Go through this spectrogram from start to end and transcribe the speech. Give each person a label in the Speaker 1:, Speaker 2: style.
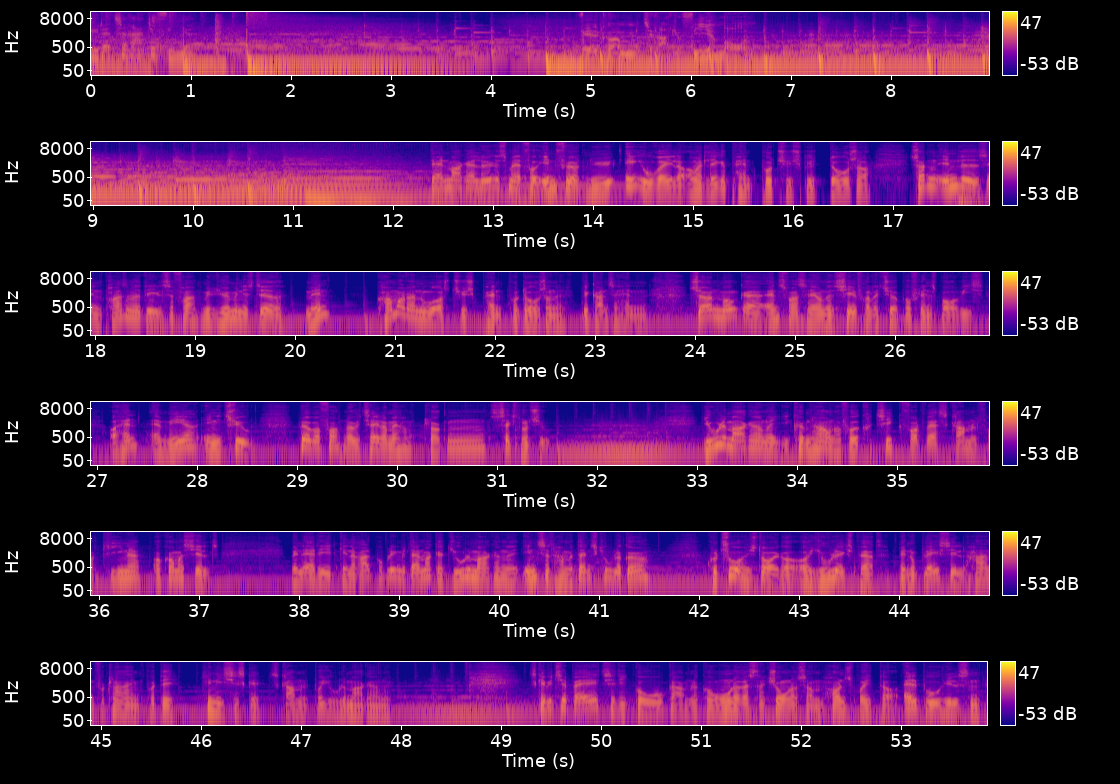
Speaker 1: lytter til Radio
Speaker 2: 4. Velkommen til Radio 4 morgen.
Speaker 3: Danmark er lykkedes med at få indført nye EU-regler om at lægge pant på tyske dåser. Sådan indledes en pressemeddelelse fra Miljøministeriet. Men kommer der nu også tysk pant på dåserne ved grænsehandlen? Søren Munk er ansvarshavende chefredaktør på Flensborg Avis, og han er mere end i tvivl. Hør hvorfor, når vi taler med ham klokken 6.07. Julemarkederne i København har fået kritik for at være skrammel fra Kina og kommercielt. Men er det et generelt problem i Danmark, at julemarkederne indsat har med dansk jul at gøre? Kulturhistoriker og juleekspert Benno Blæsil har en forklaring på det kinesiske skrammel på julemarkederne. Skal vi tilbage til de gode gamle coronarestriktioner som håndsprit og albuehilsen,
